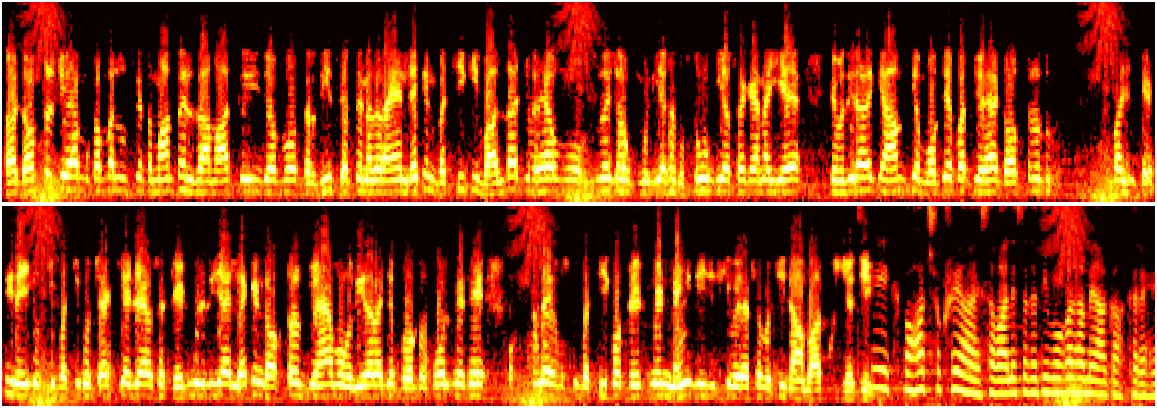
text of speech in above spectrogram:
ڈاکٹر جو ہے، مکمل اس کے تمام تر الزامات کی جب وہ تردید کرتے نظر آئے ہیں، لیکن بچی کی والدہ جو ہے، وہ اس نے جو میڈیا سے گفتگو کیا اس کا کہنا یہ ہے کہ وزیر اعلیٰ کے عام کے موقع پر جو ہے، ڈاکٹر کہتی رہی کہ اس کی بچی کو چیک کیا جائے، اسے ٹریٹمنٹ دی جائے، لیکن ڈاکٹر جو ہیں، وہ وزیر اعلیٰ کے پروٹوکول میں تھے انہوں نے اس کی بچی کو ٹریٹمنٹ نہیں دی، جس کی وجہ سے بچی جہاں بات ہوئی ہے۔ جی۔ بہت شکریہ۔ اس حوالے سے ندی مغل ہمیں آگاہ کر رہے تھے۔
